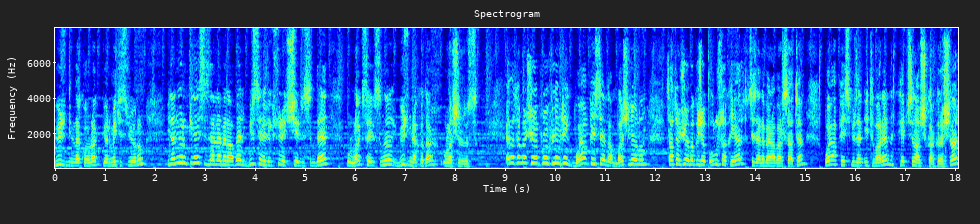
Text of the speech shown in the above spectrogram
100 bin like olarak görmek istiyorum. İnanıyorum ki ne sizlerle beraber bir senelik süreç içerisinde bu like sayısını 100 bine kadar ulaştırırız. Evet hemen şöyle profile direkt boya peslerden başlayalım. Zaten şöyle bakacak olursak eğer sizlerle beraber zaten boya pes 1'den itibaren hepsini açtık arkadaşlar.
